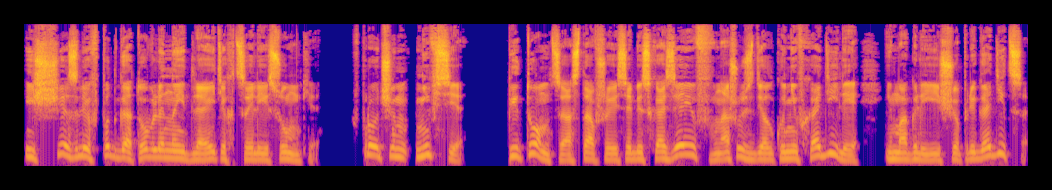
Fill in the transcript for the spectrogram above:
исчезли в подготовленной для этих целей сумке. Впрочем, не все. Питомцы, оставшиеся без хозяев, в нашу сделку не входили и могли еще пригодиться.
